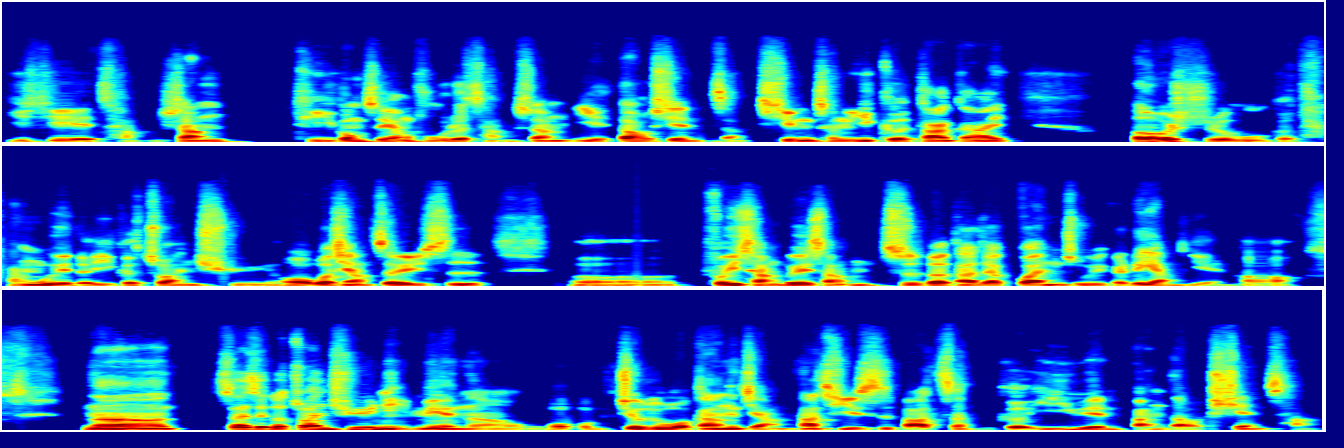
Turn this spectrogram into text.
一些厂商提供这样服务的厂商也到现场，形成一个大概。二十五个摊位的一个专区哦，我想这也是呃非常非常值得大家关注一个亮眼啊。那在这个专区里面呢，我就如我刚刚讲，它其实把整个医院搬到现场，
